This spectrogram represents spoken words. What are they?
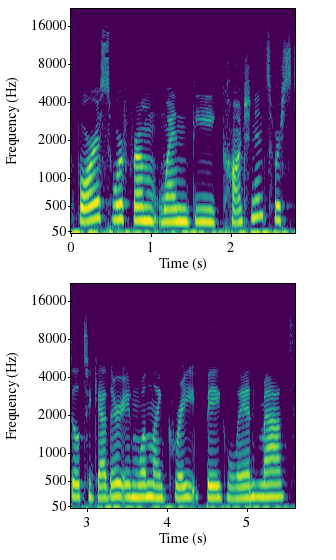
forests were from when the continents were still together in one like great big landmass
